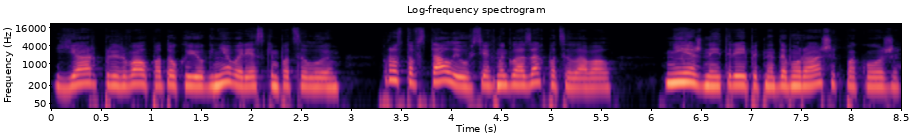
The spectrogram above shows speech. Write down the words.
Яр прервал поток ее гнева резким поцелуем. Просто встал и у всех на глазах поцеловал. Нежно и трепетно до мурашек по коже.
